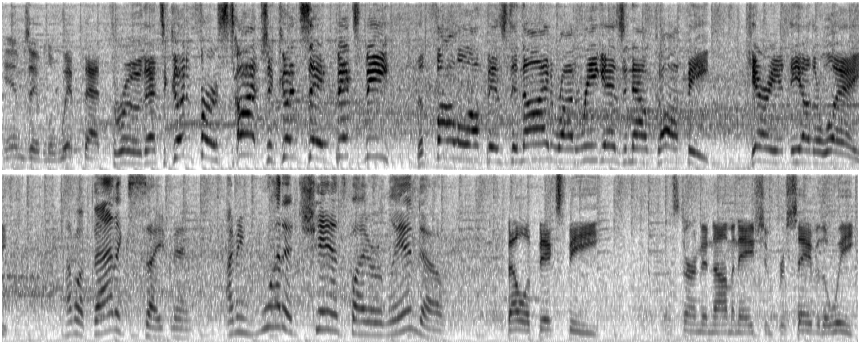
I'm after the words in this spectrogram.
Hims able to whip that through. That's a good first touch. A good save, Bixby. The follow-up is denied. Rodriguez and now Coffey carry it the other way. How about that excitement? I mean, what a chance by Orlando. Bella Bixby just earned a nomination for Save of the Week.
